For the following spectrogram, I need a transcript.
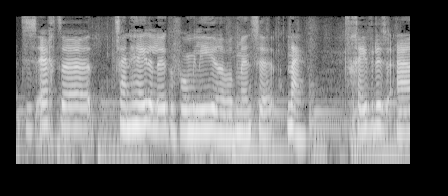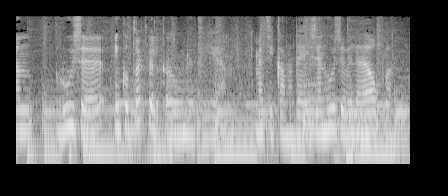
Het is echt, het zijn hele leuke formulieren wat mensen, nou geven dus aan hoe ze in contact willen komen met die, met die Canadezen en hoe ze willen helpen.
